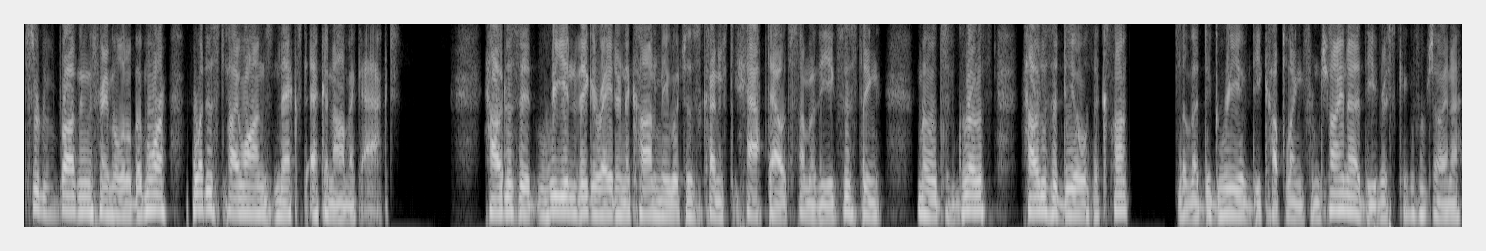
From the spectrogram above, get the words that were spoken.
sort of broadening the frame a little bit more, what is Taiwan's next economic act? How does it reinvigorate an economy which has kind of tapped out some of the existing modes of growth? How does it deal with the concept of a degree of decoupling from China, de-risking from China,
